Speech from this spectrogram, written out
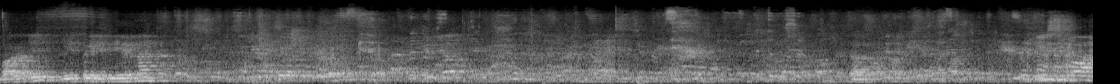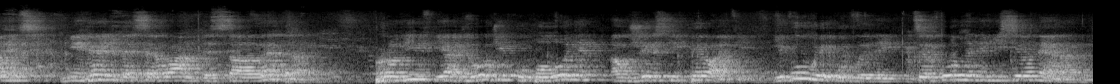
Барбі, відповідь вірна. Іспанець Мігель де Сервантес Сааведра провів 5 років у полоні алжирських піратів і був викуплений церковними місіонерами.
